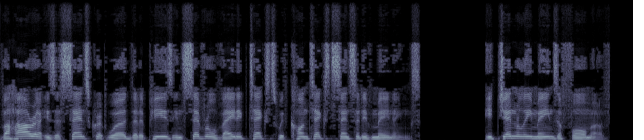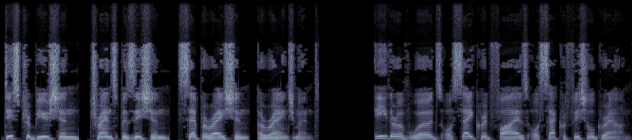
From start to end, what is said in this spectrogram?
Vihara is a Sanskrit word that appears in several Vedic texts with context-sensitive meanings. It generally means a form of distribution, transposition, separation, arrangement, either of words or sacred fires or sacrificial ground.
